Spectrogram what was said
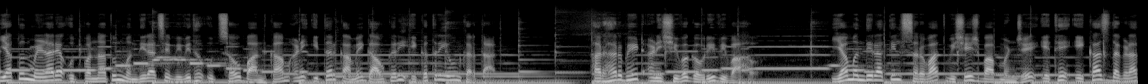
यातून मिळणाऱ्या उत्पन्नातून मंदिराचे विविध उत्सव बांधकाम आणि इतर कामे गावकरी एकत्र येऊन करतात. हरहर भेट आणि शिवगौरी विवाह. या मंदिरातील सर्वात विशेष बाब म्हणजे येथे एकाच दगडात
